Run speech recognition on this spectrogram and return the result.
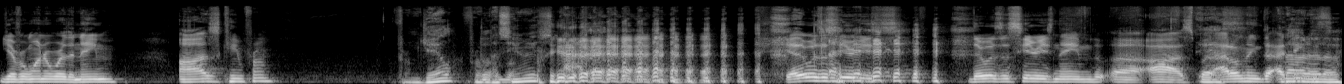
you ever wonder where the name Oz came from? From jail, from the, series. Yeah, there was a series. there was a series named uh, Oz, but I don't think that. I No, think no, this, no.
